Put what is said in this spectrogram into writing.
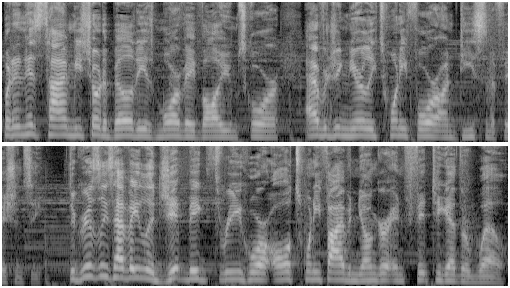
but in his time he showed ability as more of a volume scorer, averaging nearly 24 on decent efficiency. The Grizzlies have a legit big three who are all 25 and younger and fit together well.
